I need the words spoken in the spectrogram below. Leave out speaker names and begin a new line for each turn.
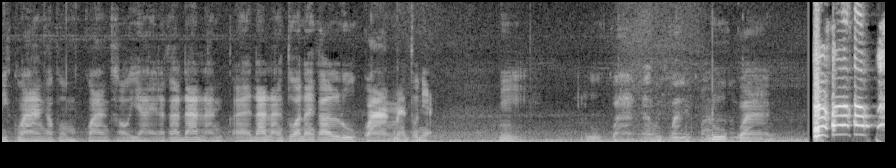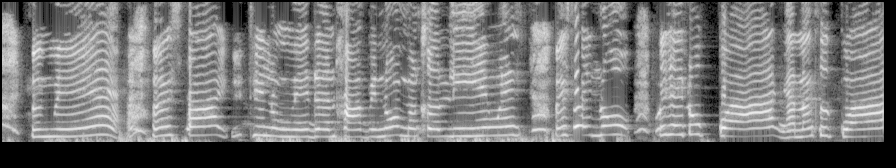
มีกวางครับผมกวางเขาใหญ่แล้วก็ด้านหลังด้านหลังตัวนั้นก็ลูกกวางนะตัวเนี้ยนี่ ลูกกวางครับลูกกวางลูกกวาง
ลุงเมย์ไม่ใช่ที่ลุงเมย์เดินทางไปโน่นมันคือลีไม่ไม่ใช่ลูก ไม่ใช่ลูกกวางอันนั้นคือกวาง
